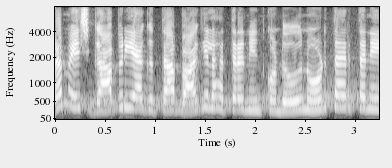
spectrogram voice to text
ರಮೇಶ್ ಗಾಬರಿಯಾಗುತ್ತಾ ಬಾಗಿಲ ಹತ್ರ ನಿಂತ್ಕೊಂಡು ನೋಡ್ತಾ ಇರ್ತಾನೆ.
